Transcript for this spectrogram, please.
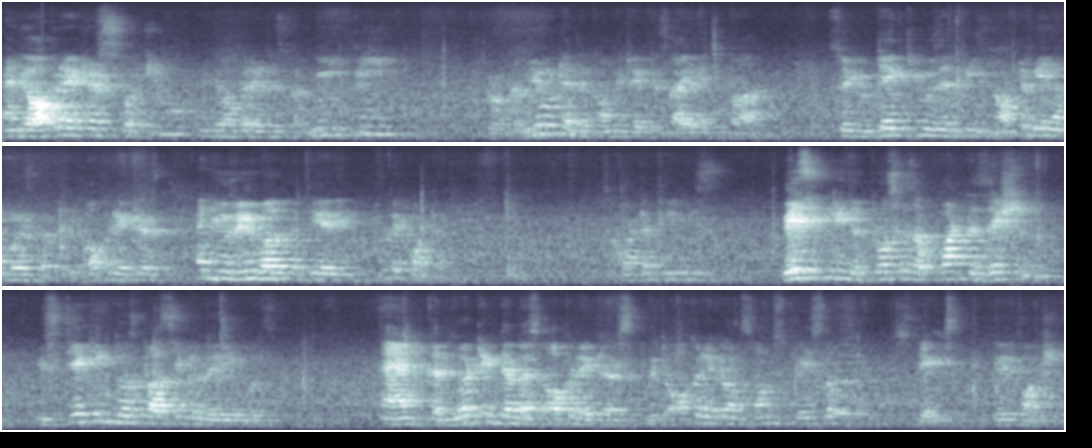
And the operators for Q and the operators for me, P, you commute and the commutator is I H bar. So you take Q's and P's not to be numbers but to be operators, and you rework the theory to get quantum theory. So quantum theory is basically the process of quantization is taking those classical variables and converting them as operators which operate on some space of states, wave functions.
